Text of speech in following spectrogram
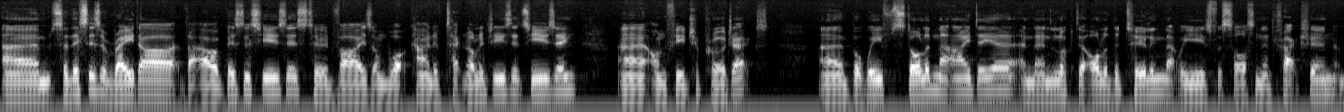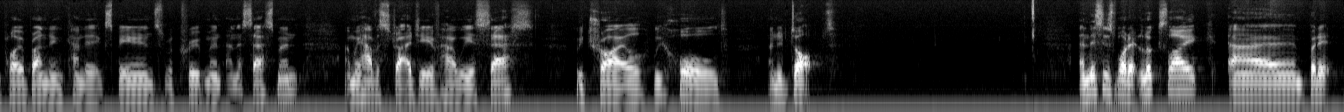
Um, so this is a radar that our business uses to advise on what kind of technologies it's using uh, on future projects. Uh, but we've stolen that idea and then looked at all of the tooling that we use for sourcing and attraction, employer branding, candidate experience, recruitment, and assessment. And we have a strategy of how we assess, we trial, we hold, and adopt and this is what it looks like, um, but it,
